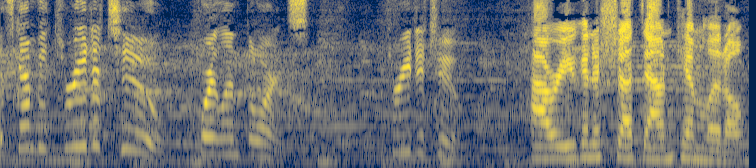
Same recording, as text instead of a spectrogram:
It's going to be three to two. Portland Thorns, three to two. How are you going to shut down Kim Little?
